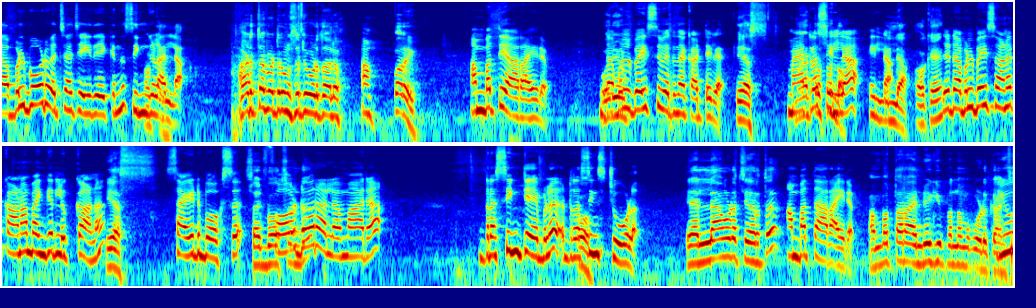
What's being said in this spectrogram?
ഡബിൾ ബോർഡ് വെച്ചാൽ ചെയ്തേക്കുന്ന സിംഗിൾ അല്ല. അടുത്ത ബെഡ്റൂം സെറ്റ് കൊടുത്താലോ? ആ. പറയും. അമ്പത്തി ആറായിരം ഡബിൾ ബേസ് വരുന്ന കട്ടിൽ. യെസ് മാട്രസ് ഇല്ല ഇല്ല. ഇത് ഡബിൾ ബേസ് ആണ്. കാണാൻ ഭയങ്കര ലുക്കാണ് സൈഡ് ബോക്സ് ഫോർ ഡോർ അലമാര ഡ്രസ്സിംഗ് ടേബിൾ ഡ്രസ്സിംഗ് സ്റ്റൂൾ എല്ലാം കൂടെ ചേർത്ത് അമ്പത്താറായിരം. അമ്പത്താറായിരം രൂപയ്ക്ക് ഇപ്പം നമുക്ക് കൊടുക്കാം യു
